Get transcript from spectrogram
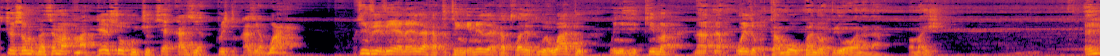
kichwa somo tunasema mateso huchochea kazi ya Kristo kazi ya Bwana lakini vile vile anaweza akatutengeneza akatufanya tuwe watu wenye hekima na na kuweza kutambua upande wa pili wa wanadamu wa maisha eh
